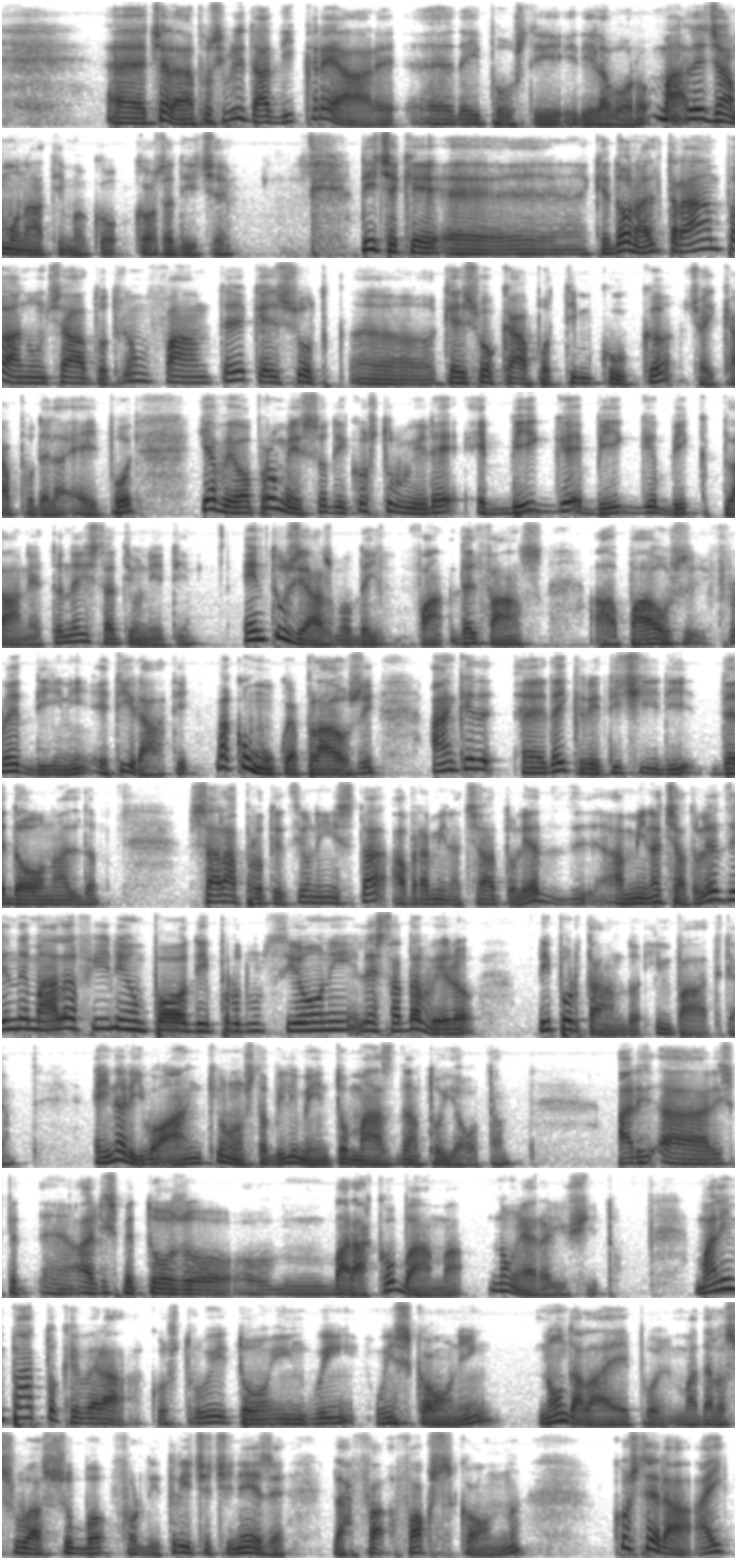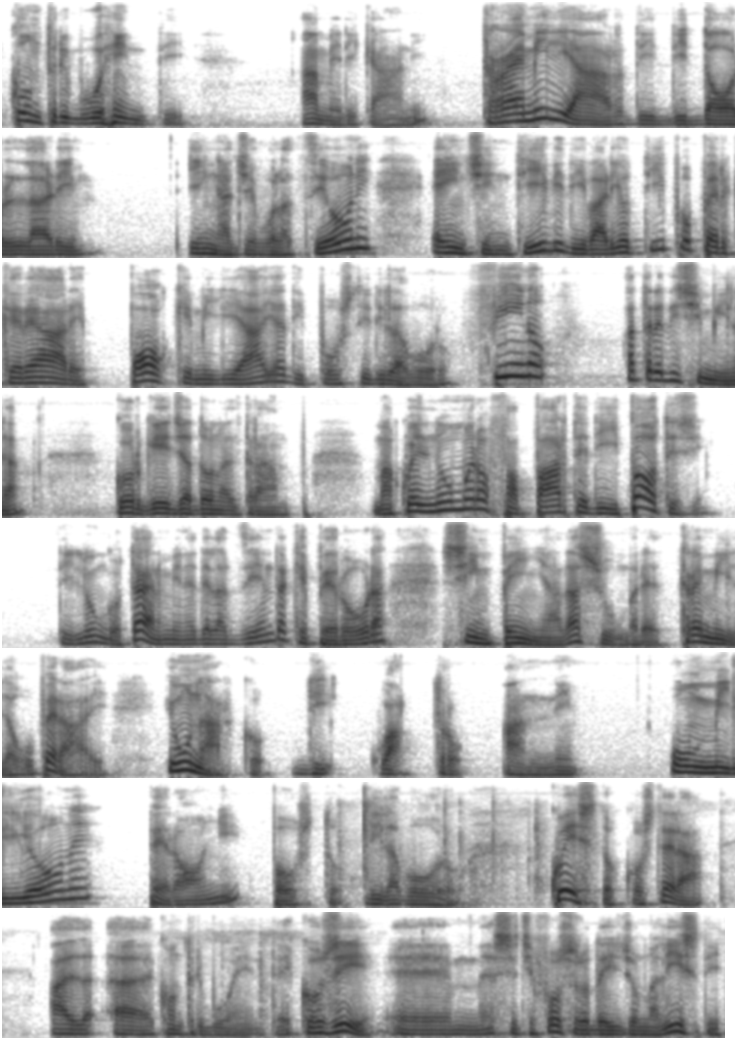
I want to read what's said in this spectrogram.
eh, c'è la possibilità di creare eh, dei posti di lavoro. Ma leggiamo un attimo co- cosa dice. Dice che, eh, che, Donald Trump ha annunciato trionfante che il, suo, eh, che il, suo, capo Tim Cook, cioè il capo della Apple, gli aveva promesso di costruire a big, big, big planet negli Stati Uniti. Entusiasmo fa- del fans, applausi freddini e tirati, ma comunque applausi anche eh, dai critici di The Donald sarà protezionista, avrà minacciato le, az- ha minacciato le aziende, ma alla fine un po' di produzioni le sta davvero riportando in patria. È in arrivo anche uno stabilimento Mazda Toyota. A rispe- eh, al rispettoso mm, Barack Obama non era riuscito. Ma l'impatto che verrà costruito in Win- Wisconsin, non dalla Apple, ma dalla sua subfornitrice cinese, la F- Foxconn, costerà ai contribuenti americani 3 miliardi di dollari in agevolazioni e incentivi di vario tipo per creare poche migliaia di posti di lavoro, fino a 13.000, gorgheggia Donald Trump, ma quel numero fa parte di ipotesi di lungo termine dell'azienda che per ora si impegna ad assumere 3.000 operai in un arco di 4 anni, un milione per ogni posto di lavoro. Questo costerà al eh, contribuente. Così, ehm, se ci fossero dei giornalisti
